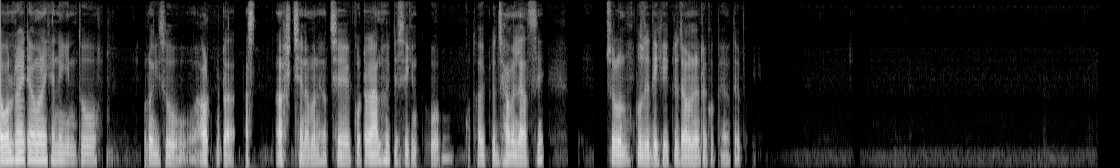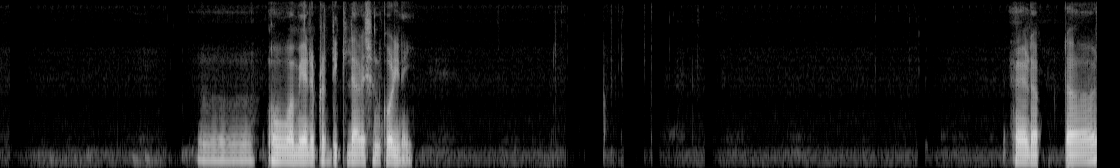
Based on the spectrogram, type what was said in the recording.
তো অলরাইট আমার এখানে কিন্তু কোনো কিছু আউটপুট আসছে না। মানে হচ্ছে কোডটা রান হইতেছে কিন্তু কোথাও একটু ঝামেলা আছে। চলুন খুঁজে দেখি একটু ঝামেলাটা কোথায় হতে পারে। ও, আমি অ্যাডাপ্টার ডিক্লারেশন করি নাই। Adapter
